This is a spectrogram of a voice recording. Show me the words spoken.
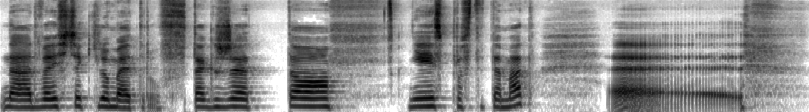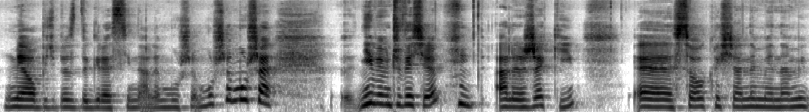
na 20 kilometrów. Także to nie jest prosty temat. Eee, miało być bez dygresji, no ale muszę, muszę, muszę. Nie wiem, czy wiecie, ale rzeki e, są określane mianami,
